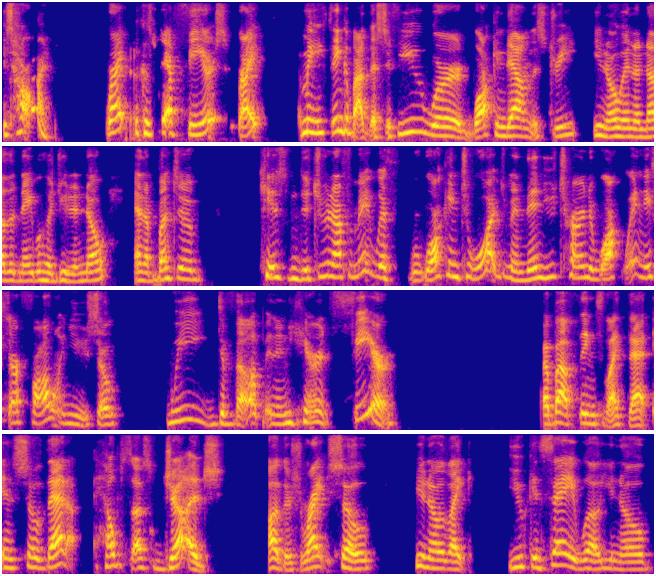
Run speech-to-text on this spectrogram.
is hard, right? Because we have fears, right? I mean, think about this. If you were walking down the street, you know, in another neighborhood you didn't know, and a bunch of kids that you're not familiar with were walking towards you, and then you turn to walk away and they start following you. So we develop an inherent fear about things like that. And so that helps us judge others, right? So, you know, like you can say, well, you know,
